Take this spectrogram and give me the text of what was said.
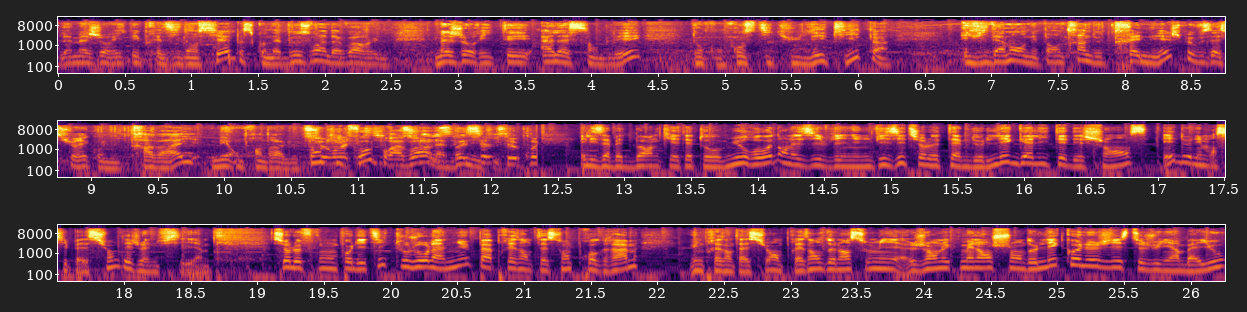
la majorité présidentielle, parce qu'on a besoin d'avoir une majorité à l'Assemblée. Donc on constitue l'équipe. Évidemment, on n'est pas en train de traîner, je peux vous assurer qu'on y travaille, mais on prendra le temps qu'il faut pour avoir la bonne équipe. Elisabeth Borne qui était au Muro dans les Yvelines, une visite sur le thème de l'égalité des chances et de l'émancipation des jeunes filles. Sur le front politique, toujours la NUP a présenté son programme. Une présentation en présence de l'insoumis Jean-Luc Mélenchon, de l'écologiste Julien Bayou,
